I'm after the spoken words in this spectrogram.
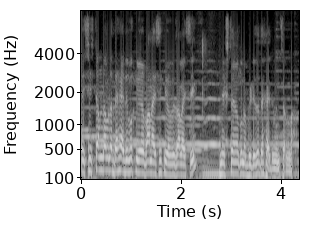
এই সিস্টেমটা আমরা দেখাই দেবো, কীভাবে বানাইছি, কীভাবে জ্বালাইছি। নেক্সট টাইমে কোনো ভিডিওতে দেখাই দেবো, ইনশাল্লাহ।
